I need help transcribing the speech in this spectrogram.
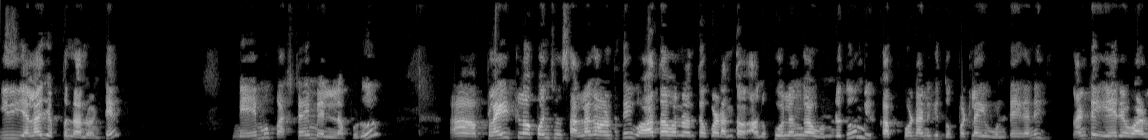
ఇది ఎలా చెప్తున్నాను అంటే మేము ఫస్ట్ టైం వెళ్ళినప్పుడు ఫ్లైట్లో కొంచెం చల్లగా ఉంటది వాతావరణం అంతా కూడా అంత అనుకూలంగా ఉండదు. మీరు కప్పుకోవడానికి దుప్పట్లు అవి ఉంటాయి కానీ అంటే ఏరే వాళ్ళ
